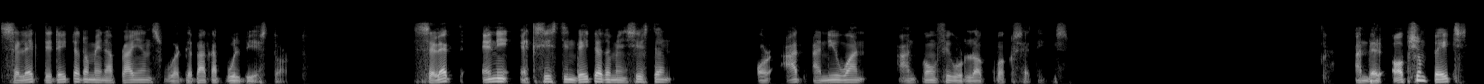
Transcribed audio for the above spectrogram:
select the data domain appliance where the backup will be stored. Select any existing data domain system or add a new one and configure lockbox settings. Under option page,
